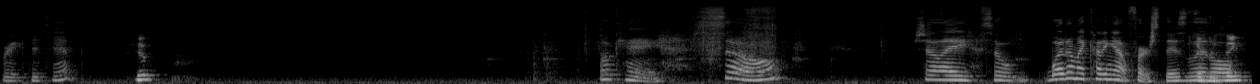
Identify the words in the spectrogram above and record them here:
Break the tip. Yep. Okay, so shall I? So what am I cutting out first? This little. Everything.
